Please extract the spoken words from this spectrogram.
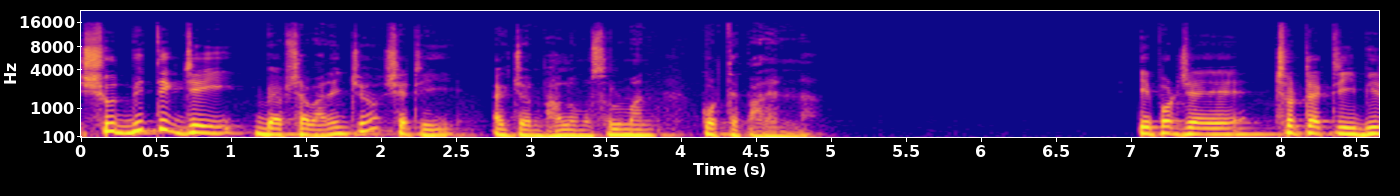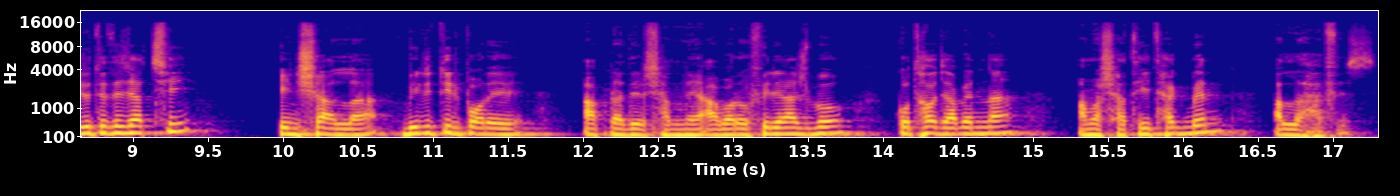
সুদভিত্তিক যেই ব্যবসা বাণিজ্য, সেটি একজন ভালো মুসলমান করতে পারেন না। এ পর্যায়ে ছোট্ট একটি বিরতিতে যাচ্ছি। ইনশাআল্লাহ বিরতির পরে আপনাদের সামনে আবারও ফিরে আসব। কোথাও যাবেন না। আমার সাথেই থাকবেন। আল্লাহ হাফিজ।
